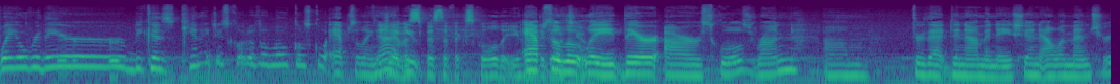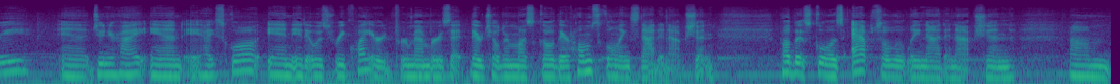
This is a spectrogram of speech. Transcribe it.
way over there? Because can't I just go to the local school? Absolutely Did not. you have a specific school that you absolutely. There are schools run um, through that denomination, elementary, uh, junior high, and a high school, and it, it was required for members that their children must go there. Homeschooling's not an option. Public school is absolutely not an option. Um,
